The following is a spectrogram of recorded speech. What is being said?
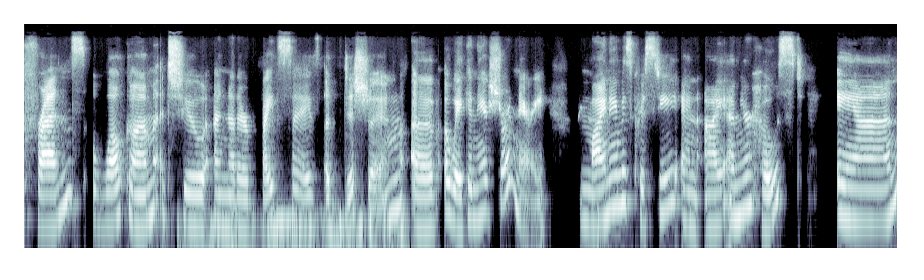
friends. Welcome to another bite sized edition of Awaken the Extraordinary. My name is Christy, and I am your host. And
